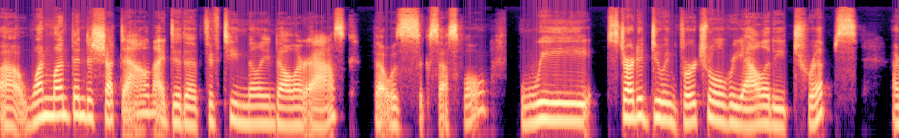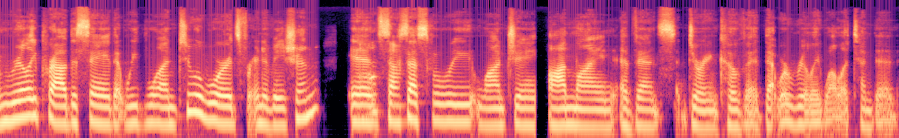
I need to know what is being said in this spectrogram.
uh, one month into shutdown, I did a $15 million ask that was successful. We started doing virtual reality trips. I'm really proud to say that we've won two awards for innovation and awesome. successfully launching online events during COVID that were really well attended.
